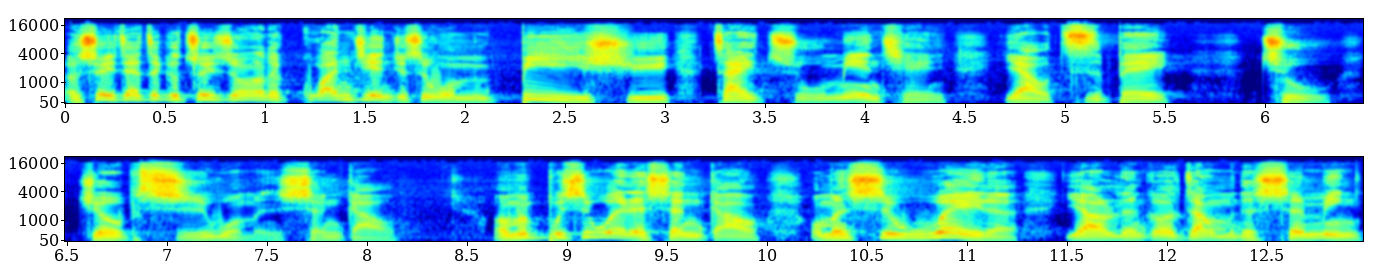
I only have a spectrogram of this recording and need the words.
呃，所以在这个最重要的关键，就是我们必须在主面前要自卑，主就使我们升高。我们不是为了升高，我们是为了要能够让我们的生命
